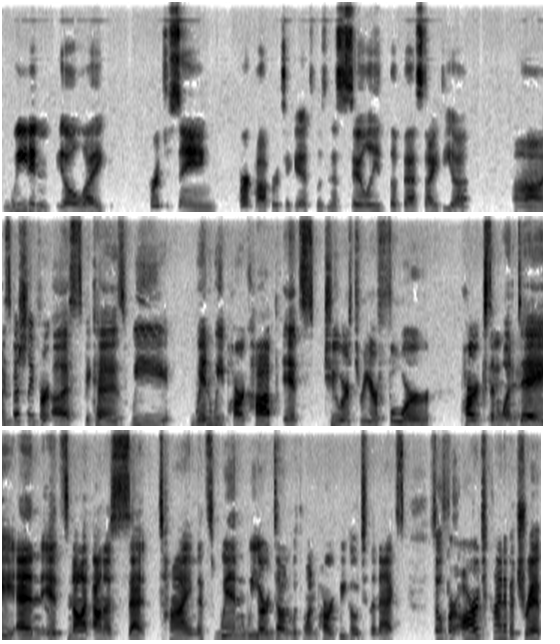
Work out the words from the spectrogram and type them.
we didn't feel like purchasing park hopper tickets was necessarily the best idea. Um, Especially for us because we when we park hop, it's two or three or four parks in one day and it's not on a set time. It's when we are done with one park we go to the next. So for our kind of a trip,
